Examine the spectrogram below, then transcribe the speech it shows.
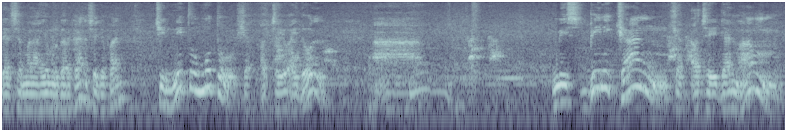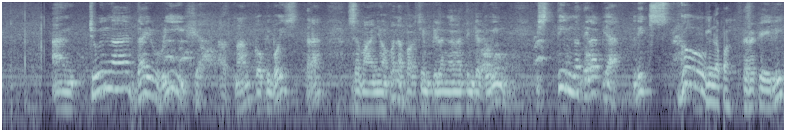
dahil sa malayong lugar ka na sa Japan. Chinito Muto. Shout out sa iyo idol. Ah, Miss Bini Chan. Shout out sa iyo dyan ma'am. And Tuna. Shout out ma'am. Coffee Boys. Tara, samahan niyo ako. Napakasimple lang ang ating gagawin. Steam na tilapia. Let's go! Hindi na pa. Tara Kaylee,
